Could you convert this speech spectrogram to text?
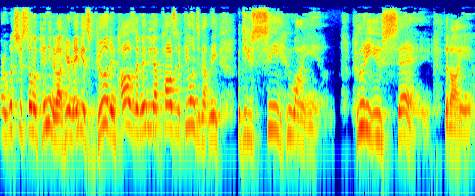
All right, what's just some opinion about here? Maybe it's good and positive. Maybe you have positive feelings about me, but do you see who I am? Who do you say that I am?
